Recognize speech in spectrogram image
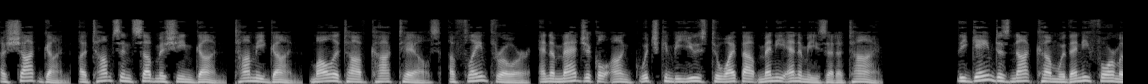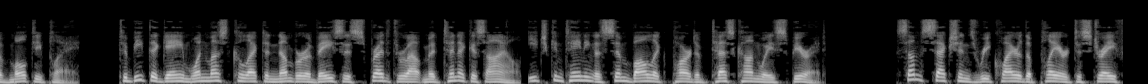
a shotgun, a Thompson submachine gun, Tommy gun, Molotov cocktails, a flamethrower, and a magical ankh which can be used to wipe out many enemies at a time. The game does not come with any form of multiplay. To beat the game one must collect a number of aces spread throughout Matinicus Isle, each containing a symbolic part of Tess Conway's spirit. Some sections require the player to strafe,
